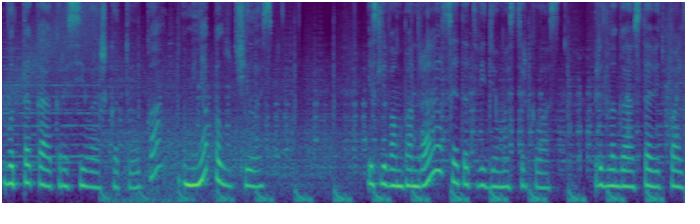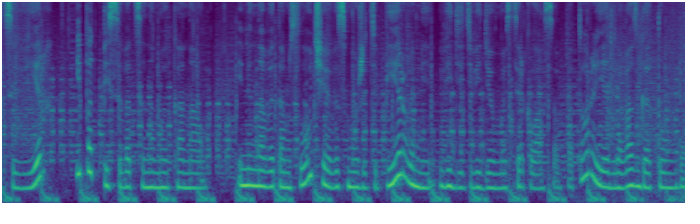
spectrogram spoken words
Вот такая красивая шкатулка у меня получилась. Если вам понравился этот видео мастер-класс, предлагаю ставить пальцы вверх и подписываться на мой канал. Именно в этом случае вы сможете первыми видеть видео мастер-классов, которые я для вас готовлю.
